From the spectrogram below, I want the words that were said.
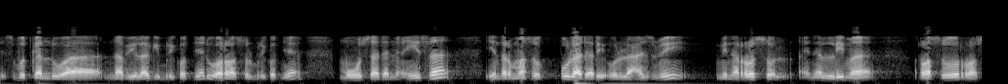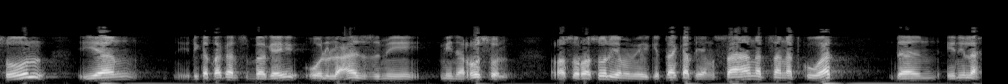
Disebutkan dua nabi lagi berikutnya, dua rasul berikutnya, Musa dan Isa yang termasuk pula dari ulul azmi minar rusul. Nah, ini lima rasul-rasul yang dikatakan sebagai ulul azmi minar rusul. Rasul-rasul yang memiliki tekad yang sangat-sangat kuat dan inilah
